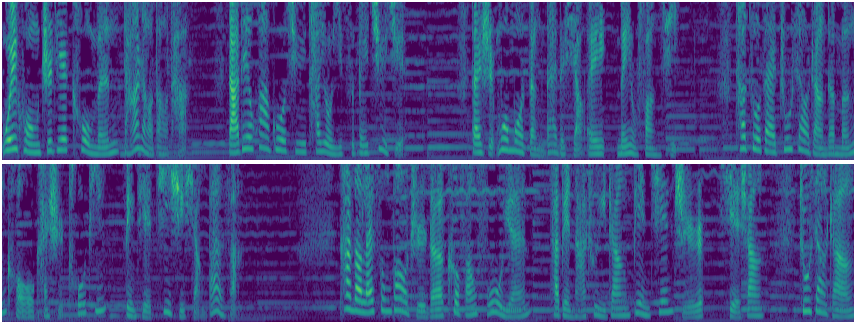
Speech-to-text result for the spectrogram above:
唯恐直接叩门打扰到他，打电话过去，他又一次被拒绝。但是默默等待的小 A 没有放弃，他坐在朱校长的门口开始偷听，并且继续想办法。看到来送报纸的客房服务员，他便拿出一张便签纸，写上“朱校长，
